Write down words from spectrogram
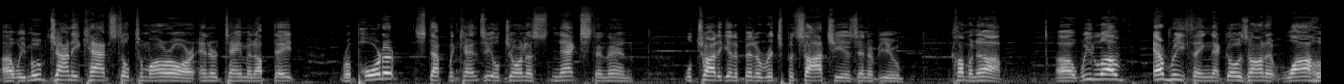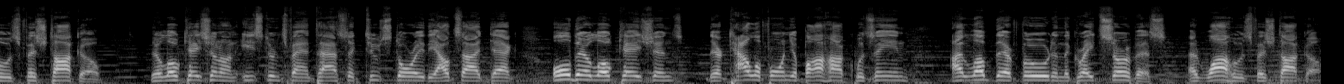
Uh, we moved Johnny Katz till tomorrow, our entertainment update reporter. Steph McKenzie will join us next, and then we'll try to get a bit of Rich Bisaccia's interview coming up. Uh, we love everything that goes on at Wahoo's Fish Taco. Their location on Eastern's fantastic, two story, the outside deck, all their locations their California Baja cuisine. I love their food and the great service at Wahoo's Fish Taco.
